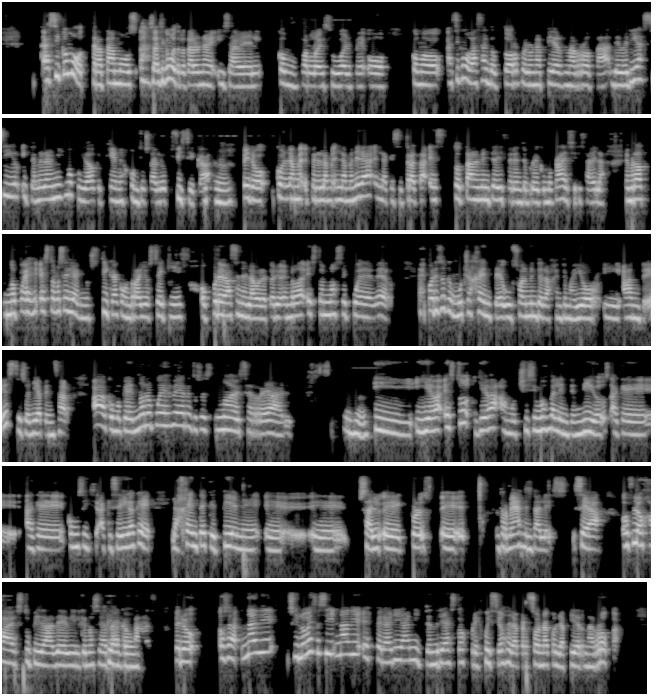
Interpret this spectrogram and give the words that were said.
así como tratamos, así como trataron a Isabel como por lo de su golpe, o como, así como vas al doctor por una pierna rota, deberías ir y tener el mismo cuidado que tienes con tu salud física, pero, con la, pero la, en la manera en la que se trata es totalmente diferente, porque como acaba de decir Isabela, en verdad, no puedes, esto no se diagnostica con rayos X o pruebas en el laboratorio, en verdad, esto no se puede ver. Es por eso que mucha gente, usualmente la gente mayor y antes, se solía pensar, ah, como que no lo puedes ver, entonces no debe ser real y, lleva, esto lleva a muchísimos malentendidos, a que, a que, ¿cómo se dice? A que se diga que la gente que tiene eh, eh, eh, enfermedades mentales sea o floja, estúpida, débil, que no sea tan capaz. Pero, o sea, nadie, si lo ves así, nadie esperaría ni tendría estos prejuicios de la persona con la pierna rota.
